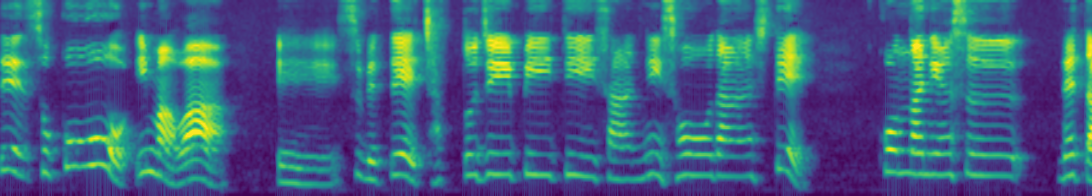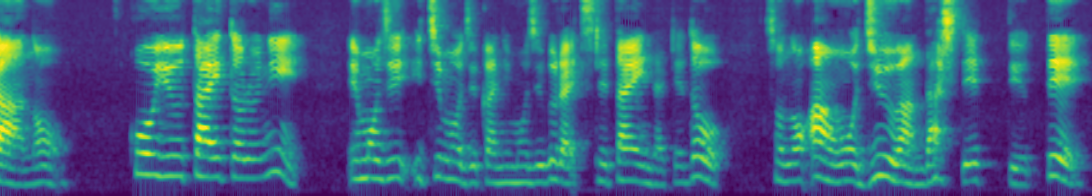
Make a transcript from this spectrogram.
で、そこを今は、えすべてチャット GPT さんに相談して、こんなニュースレターのこういうタイトルに絵文字1文字か2文字ぐらいつけたいんだけど、その案を10案出してって言って、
